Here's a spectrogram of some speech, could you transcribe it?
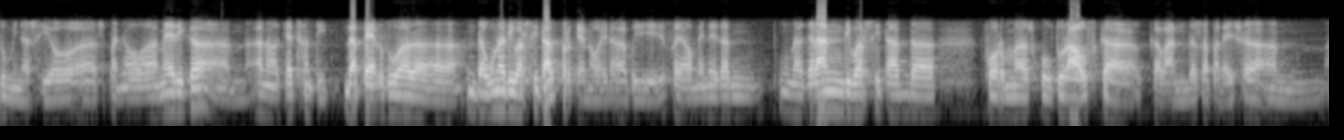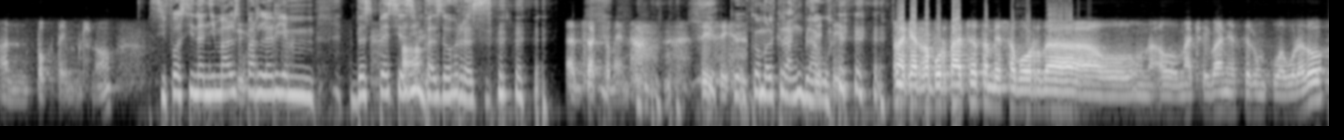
dominació espanyola a Amèrica en, en aquest sentit, de pèrdua d'una diversitat, perquè no era, vull dir, realment eren una gran diversitat de formes culturals que, que van desaparèixer en, en poc temps, no? Si fossin animals sí. parlaríem d'espècies ah. invasores. Exactament, sí, sí. Com el cranc blau. Sí, sí. En aquest reportatge també s'aborda el, el Nacho Ibáñez, que és un col·laborador,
